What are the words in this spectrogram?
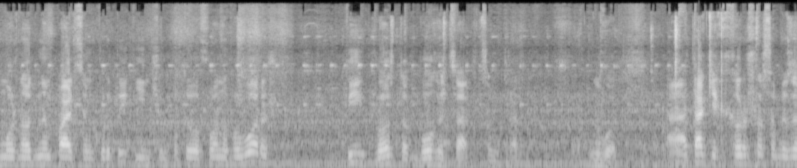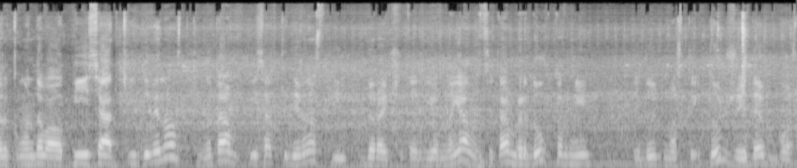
Можна одним пальцем крутити, іншим по телефону говориш, ти просто боги цар в цьому тректі. Ну, вот. А так як хорошо себе зарекомендувало 50 і 90, ну там 50 і 90, до речі, теж є в наявності, там редукторні йдуть мости. Тут же йде мост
